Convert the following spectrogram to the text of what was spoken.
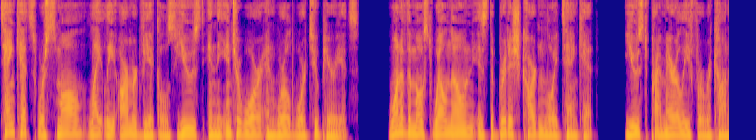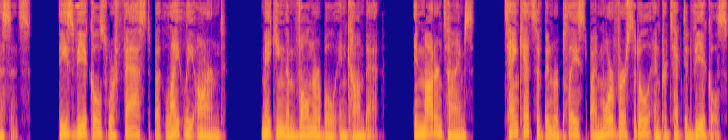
Tankettes were small, lightly armored vehicles used in the interwar and World War II periods. One of the most well-known is the British Carden Loyd tankette, used primarily for reconnaissance. These vehicles were fast but lightly armed, making them vulnerable in combat. In modern times, tankettes have been replaced by more versatile and protected vehicles,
